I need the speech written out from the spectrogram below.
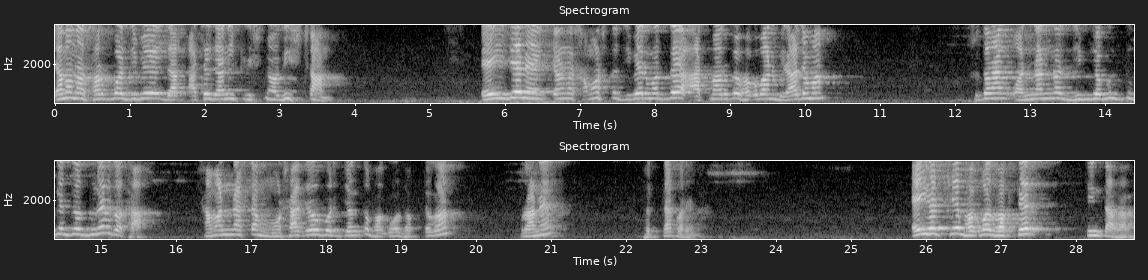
কেননা সর্বজীবে আছে জানি কৃষ্ণ অধিষ্ঠান। এই জেনে কেননা সমস্ত জীবের মধ্যে আত্মারূপে ভগবান বিরাজমান, সুতরাং অন্যান্য জীবজন্তুকে তো দূরের কথা, সামান্য একটা মশাকেও পর্যন্ত ভগবত ভক্তগণ প্রাণে হত্যা করে না। এই হচ্ছে ভগবত ভক্তের চিন্তাধারা।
